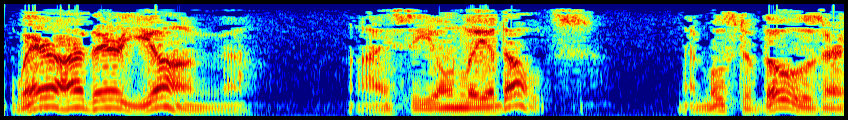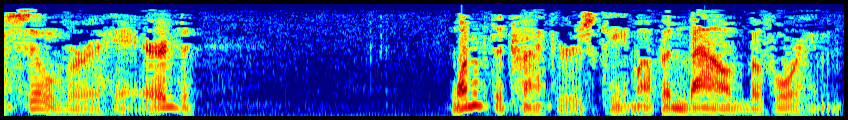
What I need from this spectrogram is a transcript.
Where are their young? I see only adults, and most of those are silver-haired. One of the trackers came up and bowed before him.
